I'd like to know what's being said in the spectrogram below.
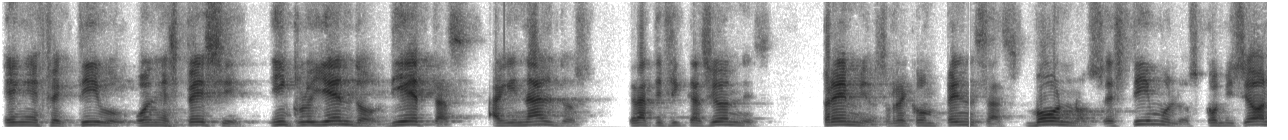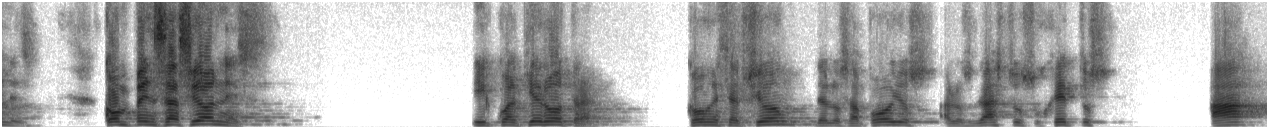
en efectivo o en especie, incluyendo dietas, aguinaldos, gratificaciones, premios, recompensas, bonos, estímulos, comisiones, compensaciones y cualquier otra, con excepción de los apoyos a los gastos sujetos a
